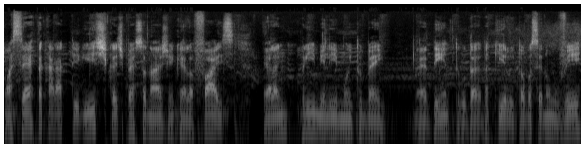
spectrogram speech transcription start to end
uma certa característica de personagem que ela faz, ela imprime ali muito bem né, dentro da, daquilo, então você não vê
